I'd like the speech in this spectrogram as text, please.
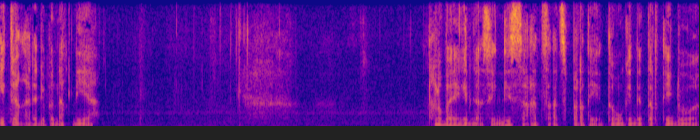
Itu yang ada di benak dia. Lalu bayangin gak sih di saat-saat seperti itu mungkin dia tertidur.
